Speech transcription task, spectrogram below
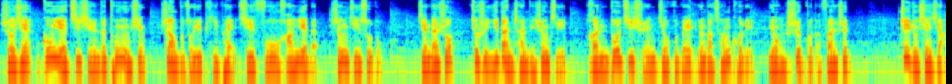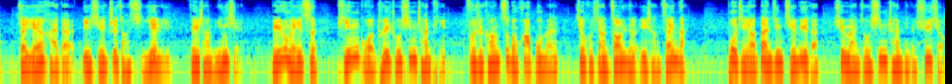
首先，工业机器人的通用性尚不足以匹配其服务行业的升级速度。简单说，就是一旦产品升级，很多机器人就会被扔到仓库里，永世不得翻身。这种现象在沿海的一些制造企业里非常明显。比如，每一次苹果推出新产品，富士康自动化部门就会像遭遇了一场灾难，不仅要殚精竭虑地去满足新产品的需求，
